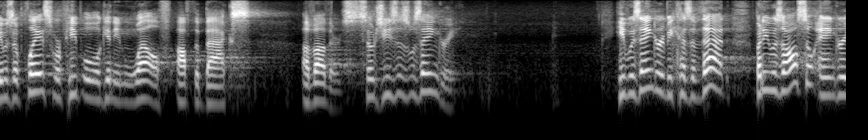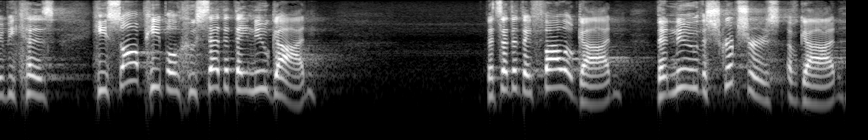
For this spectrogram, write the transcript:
It was a place where people were getting wealth off the backs of others. So Jesus was angry. He was angry because of that, but he was also angry because he saw people who said that they knew God, that said that they followed God, that knew the scriptures of God,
